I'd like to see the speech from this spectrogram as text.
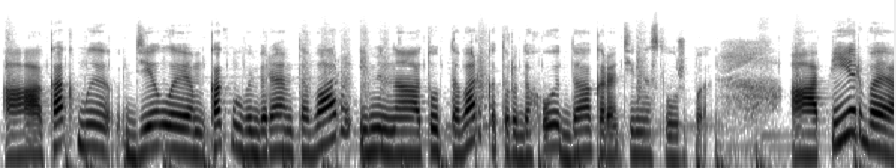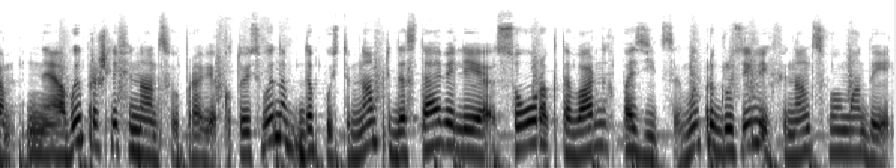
А как мы делаем, как мы выбираем товар, именно тот товар, который доходит до карантинной службы. А первое, вы прошли финансовую проверку. То есть вы, допустим, нам предоставили 40 товарных позиций. Мы прогрузили их в финансовую модель.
